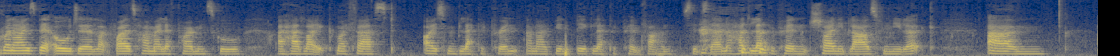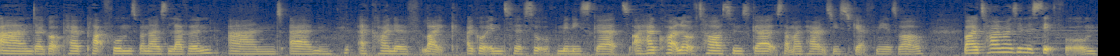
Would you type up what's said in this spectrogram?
When I was a bit older, like by the time I left primary school, I had like my first item of leopard print, and I've been a big leopard print fan since then. I had leopard print shiny blouse from New Look. Um, and I got a pair of platforms when I was 11 and um, I kind of like I got into sort of mini skirts. I had quite a lot of tartan skirts that my parents used to get for me as well. By the time I was in the sixth form,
